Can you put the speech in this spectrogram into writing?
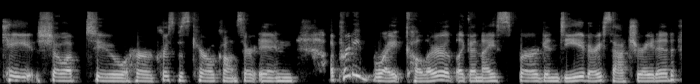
Kate show up to her Christmas Carol concert in a pretty bright color, like a nice burgundy, very saturated.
